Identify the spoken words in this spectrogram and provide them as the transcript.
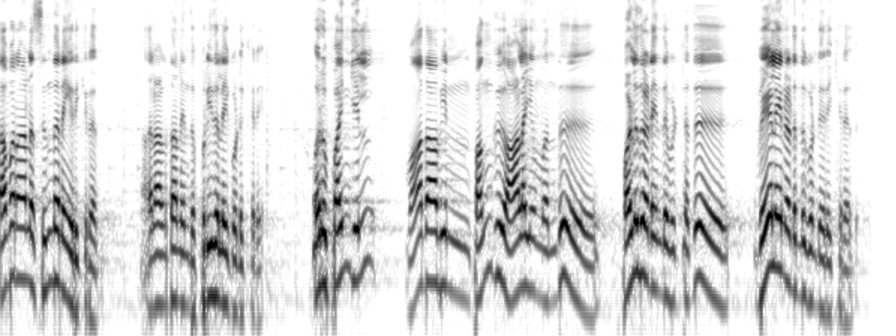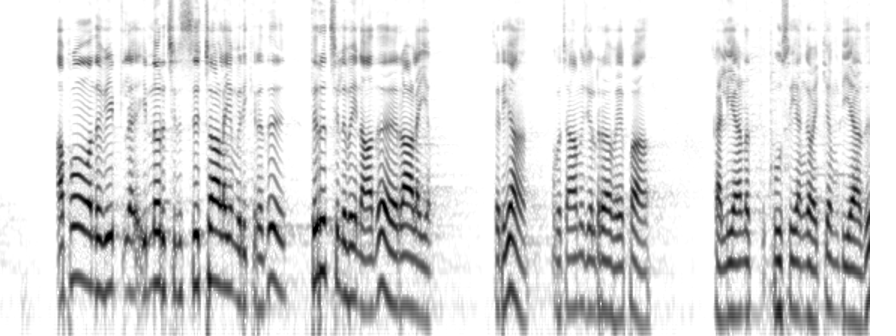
தவறான சிந்தனை இருக்கிறது. அதனால தான் இந்த புரிதலை கொடுக்கிறேன். ஒரு பங்கில் மாதாவின் பங்கு ஆலயம் வந்து பழுதடைந்து விட்டது வேலை நடந்து கொண்டு இருக்கிறது அப்போ அந்த வீட்டில் இன்னொரு சிறு சிற்றாலயம் இருக்கிறது திருச்சிலுவை நாதர் ஆலயம். சரியா? அப்போ சாமி சொல்கிறா வேப்பா கல்யாணத்து பூசை அங்கே வைக்க முடியாது.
